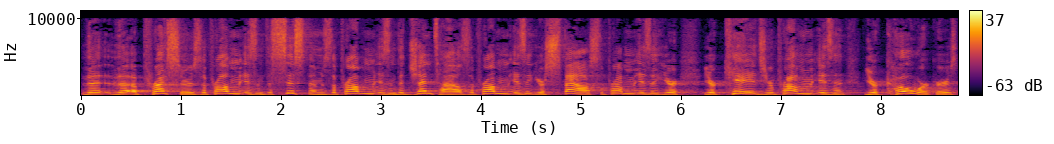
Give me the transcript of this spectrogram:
the, the oppressors, the problem isn't the systems, the problem isn't the Gentiles, the problem isn't your spouse, the problem isn't your, your kids, your problem isn't your coworkers.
